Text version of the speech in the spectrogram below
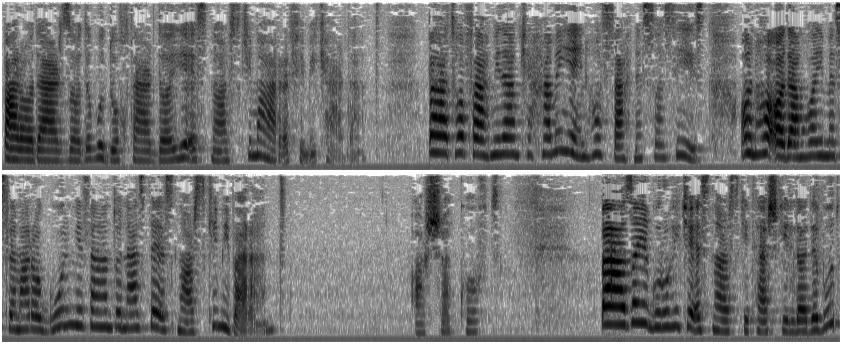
برادرزاده و دختردایی اسنارسکی معرفی می‌کردند. بعدها فهمیدم که همه اینها صحنه سازی است. آنها آدمهایی مثل مرا گول می‌زنند و نزد اسنارسکی می‌برند. آرشاک گفت به اعضای گروهی که اسنارسکی تشکیل داده بود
